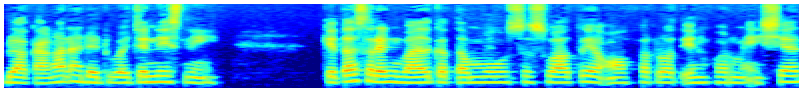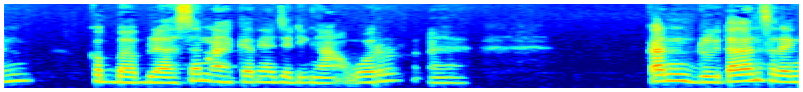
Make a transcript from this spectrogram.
belakangan ada dua jenis nih. Kita sering banget ketemu sesuatu yang overload information, kebablasan akhirnya jadi ngawur. Nah, kan dulu kita kan sering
